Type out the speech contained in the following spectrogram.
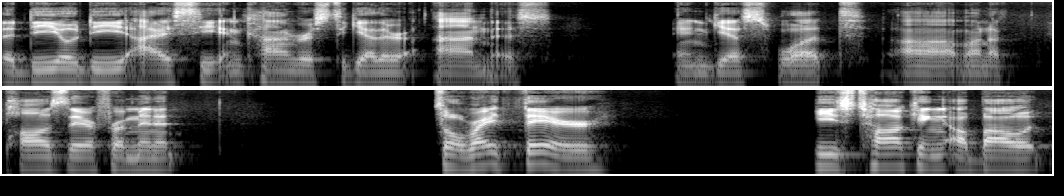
the DoD, IC, and Congress together on this. And guess what? Uh, I'm going to pause there for a minute. So, right there, he's talking about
